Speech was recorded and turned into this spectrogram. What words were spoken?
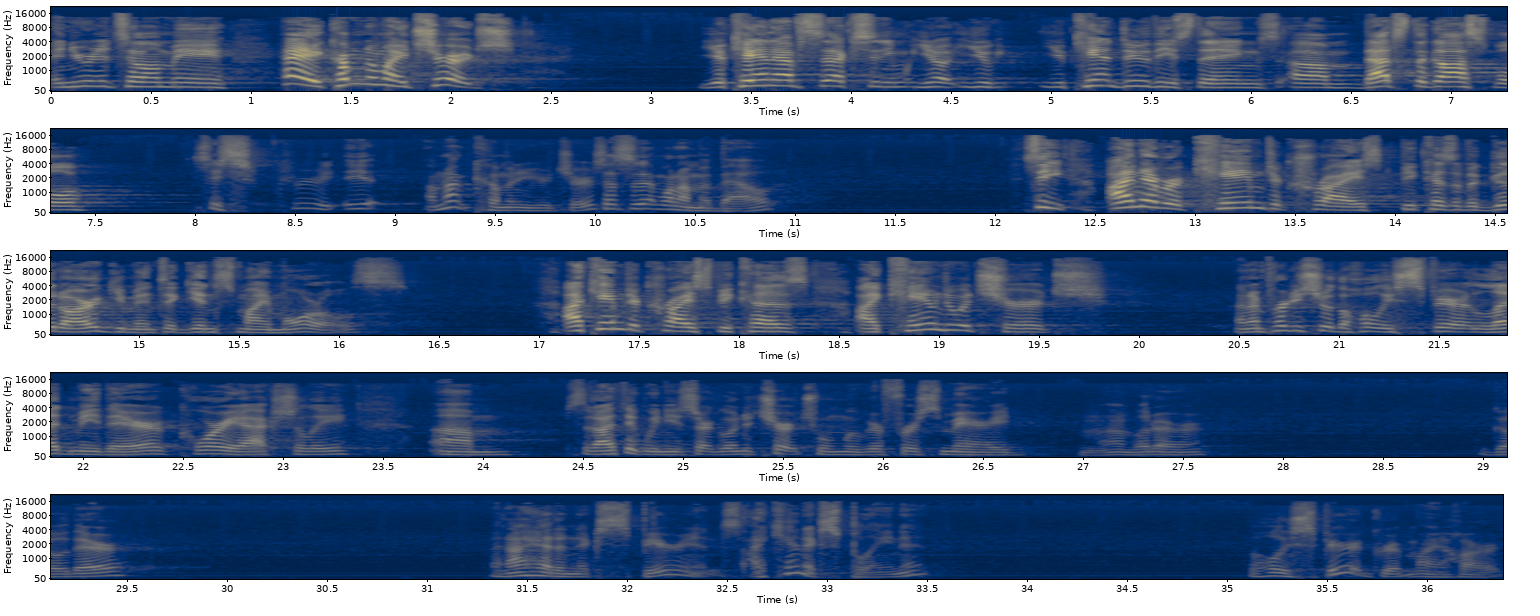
and you were to tell me, hey, come to my church. You can't have sex anymore. You know, you, you can't do these things. Um, that's the gospel. I say, screw you. I'm not coming to your church. That's not what I'm about. See, I never came to Christ because of a good argument against my morals. I came to Christ because I came to a church and I'm pretty sure the Holy Spirit led me there. Corey actually um, said, I think we need to start going to church when we were first married. Uh, whatever. Go there. And I had an experience. I can't explain it. The Holy Spirit gripped my heart.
